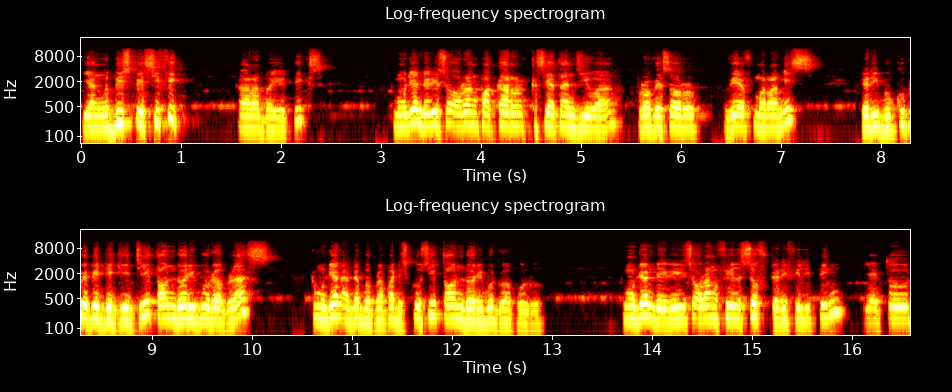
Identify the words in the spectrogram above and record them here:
yang lebih spesifik ke arah bioethics. Kemudian dari seorang pakar kesehatan jiwa, Profesor V.F. Maramis, dari buku PPDGJ tahun 2012, kemudian ada beberapa diskusi tahun 2020. Kemudian dari seorang filsuf dari Filipina, yaitu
